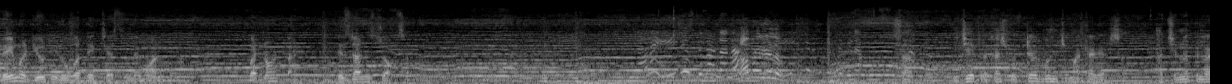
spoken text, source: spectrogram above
ప్రేమ డ్యూటీని ఓవర్టేక్ చేస్తుందేమో అనుకున్నాను. But not bad. He's done his job sir sir Vijay Prakash Victor గురించి మాట్లాడాడు సార్. ఆ చిన్న పిల్ల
